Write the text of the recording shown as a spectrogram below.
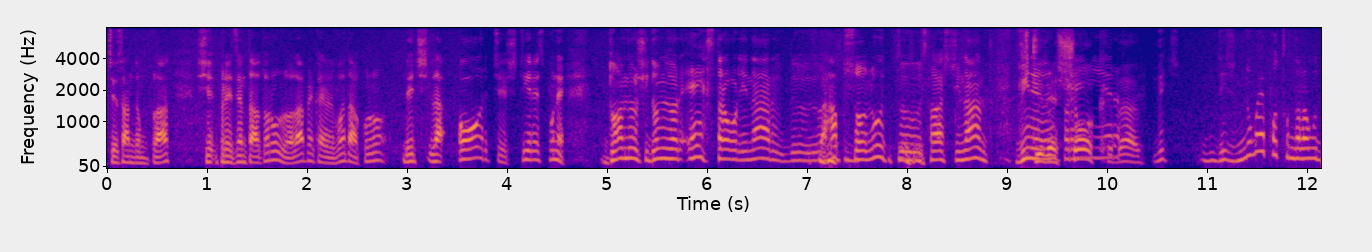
ce s-a întâmplat și prezentatorul ăla pe care îl văd acolo, deci la orice știre spune Doamnelor și domnilor, extraordinar, absolut fascinant, vine Știre în șoc, da. Deci, deci nu mai pot să aud,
